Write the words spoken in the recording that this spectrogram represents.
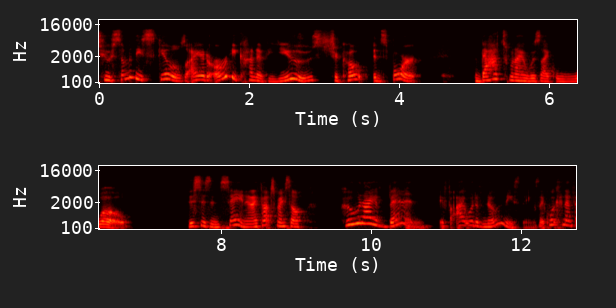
to some of these skills I had already kind of used to cope in sport, that's when I was like, whoa, this is insane. And I thought to myself, who would I have been if I would have known these things? Like, what kind of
